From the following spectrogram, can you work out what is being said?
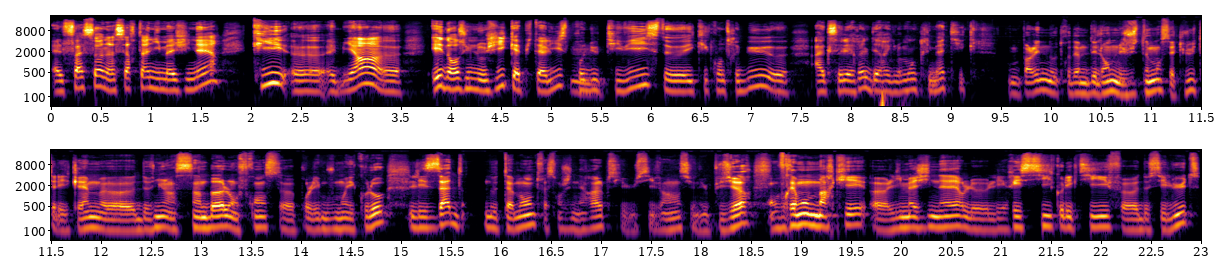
elle façonne un certain imaginaire qui, euh, eh bien, euh, est dans une logique capitaliste, Mm. productiviste euh, et qui contribue à accélérer le dérèglement climatique. Vous me parlez de Notre-Dame-des-Landes, mais justement, cette lutte, elle est quand même euh, devenue un symbole en France euh, pour les mouvements écolos. Les ZAD, notamment, de façon générale, parce qu'il y a eu Sylvain, il y en a eu plusieurs, ont vraiment marqué euh, l'imaginaire, le- les récits collectifs de ces luttes.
